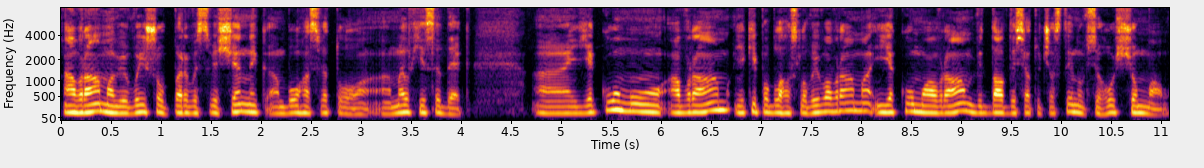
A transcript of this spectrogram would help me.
Авраамові вийшов первосвященник Бога Святого Мелхіседек, якому Авраам, який поблагословив Авраама, і якому Авраам віддав десяту частину всього, що мав.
